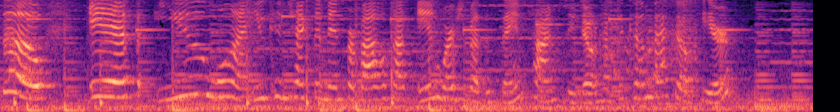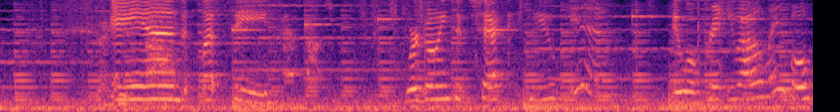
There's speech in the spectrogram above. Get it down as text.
So, if you want, you can check them in for Bible class and worship at the same time, so you don't have to come back up here. And let's see. We're going to check you in. It will print you out a label.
